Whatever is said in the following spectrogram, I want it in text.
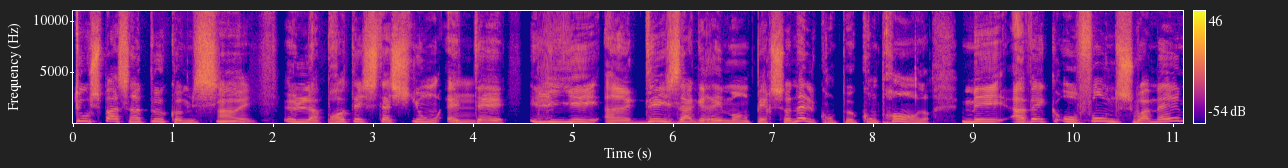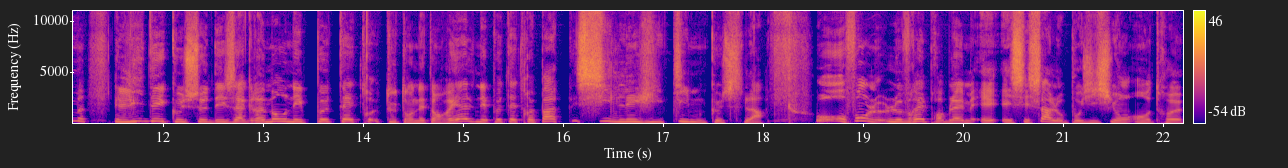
Tout se passe un peu comme si ah la protestation hmm. était liée à un désagrément personnel qu'on peut comprendre, mais avec au fond de soi-même l'idée que ce désagrément n'est peut-être, tout en étant réel, n'est peut-être pas si légitime que cela. Au, fond, le, vrai problème, et c'est ça l'opposition entre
